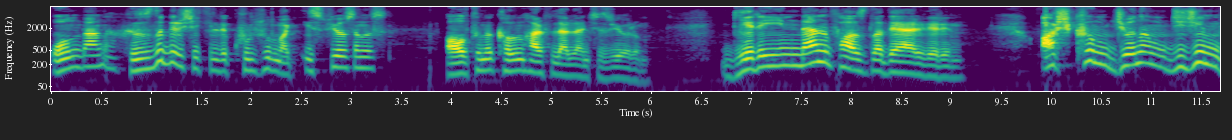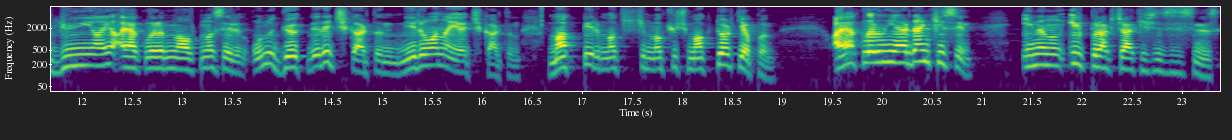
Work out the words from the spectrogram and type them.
ondan hızlı bir şekilde kurtulmak istiyorsanız altını kalın harflerle çiziyorum. Gereğinden fazla değer verin. Aşkım, canım, cicim dünyayı ayaklarının altına serin. Onu göklere çıkartın, nirvana'ya çıkartın. Mak 1, Mak 2, Mak 3, Mak 4 yapın. Ayaklarını yerden kesin. İnanın ilk bırakacağı kişi sizsiniz.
